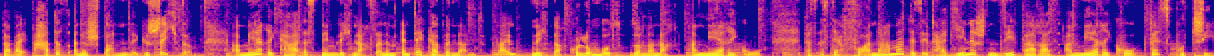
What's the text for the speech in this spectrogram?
Dabei hat es eine spannende Geschichte. Amerika ist nämlich nach seinem Entdecker benannt. Nein, nicht nach Kolumbus, sondern nach Amerigo. Vorname des italienischen Seefahrers Americo Vespucci.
